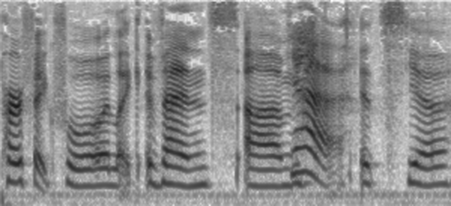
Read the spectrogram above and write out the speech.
perfect for like events. Um, Yeah. it's yeah.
